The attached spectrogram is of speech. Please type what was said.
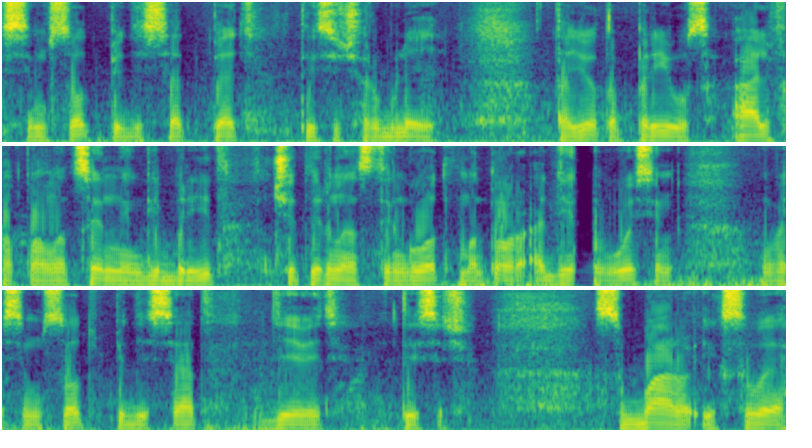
755 тысяч рублей. Toyota Prius Альфа, полноценный гибрид, 14 год, мотор 1.8, 859 тысяч. Subaru XV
